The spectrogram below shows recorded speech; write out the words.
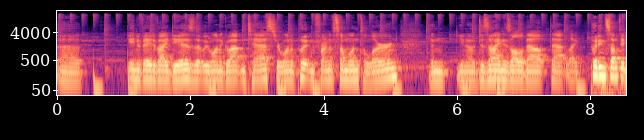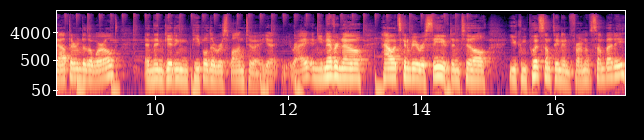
uh, innovative ideas that we want to go out and test or want to put in front of someone to learn. And you know, design is all about that, like putting something out there into the world and then getting people to respond to it. Yeah, right. And you never know how it's going to be received until you can put something in front of somebody.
